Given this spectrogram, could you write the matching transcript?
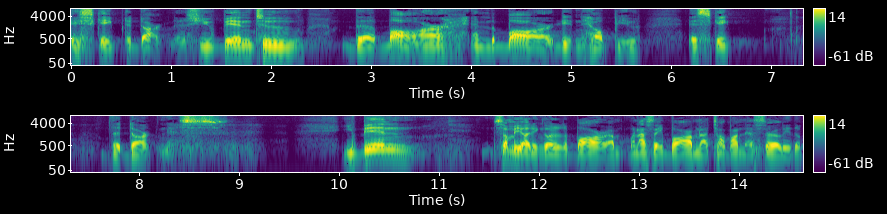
escape the darkness. You've been to the bar, and the bar didn't help you escape the darkness. You've been, some of y'all didn't go to the bar. When I say bar, I'm not talking about necessarily the,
